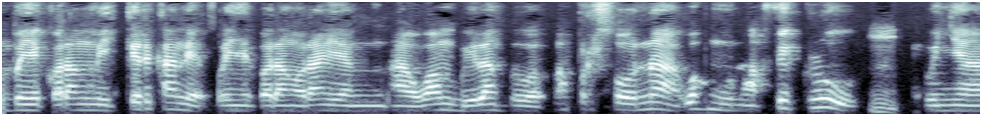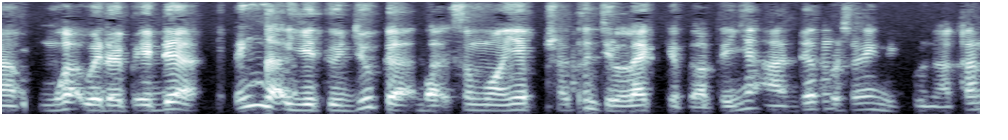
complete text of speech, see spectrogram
kalau banyak orang mikir kan ya, banyak orang-orang yang awam bilang bahwa ah persona, wah munafik lu, Hmm. punya muka beda-beda. Tapi enggak gitu juga, enggak semuanya persona itu jelek gitu. Artinya ada persona yang digunakan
